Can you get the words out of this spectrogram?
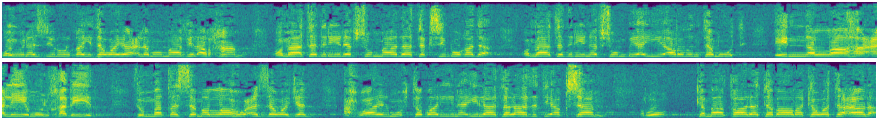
وينزل الغيث ويعلم ما في الأرحام. وما تدري نفس ماذا تكسب غدا وما تدري نفس بأي أرض تموت. إن الله عليم خبير ثم قسم الله عز وجل أحوال المحتضرين إلى ثلاثة أقسام. كما قال تبارك وتعالى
